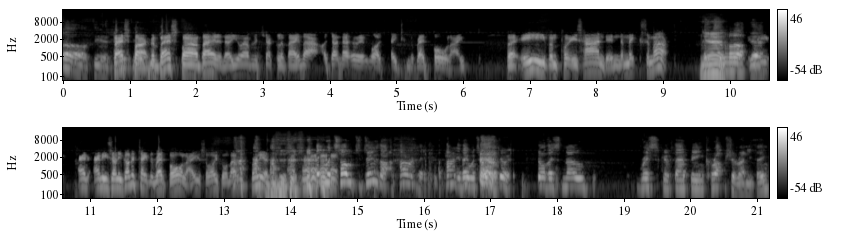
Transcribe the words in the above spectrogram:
Oh dear. Best dear, part, the best part about it, though, you're having a chuckle about that. I don't know who it was taking the red ball out, but he even put his hand in to mix them up. Yeah. Them up, yeah. And, and, he's only got to take the red ball out, so I thought that was brilliant. they were told to do that. Apparently, apparently they were told to do it. Sure, there's no risk of there being corruption or anything.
